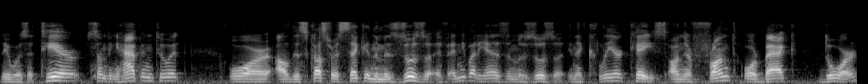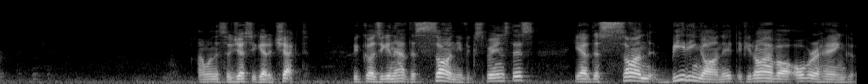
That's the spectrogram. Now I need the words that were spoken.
there was a tear, something happened to it, or I'll discuss for a second the mezuzah. If anybody has a mezuzah in a clear case on their front or back door, I want to suggest you get it checked because you're going to have the sun. You've experienced this you have the sun beating on it, if you don't have an overhang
